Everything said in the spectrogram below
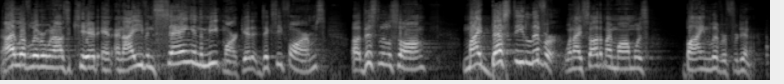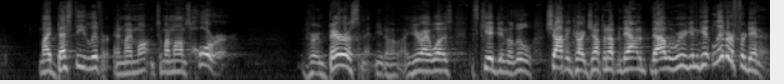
Now, I loved liver when I was a kid, and, and I even sang in the meat market at Dixie Farms uh, this little song, My Bestie Liver, when I saw that my mom was buying liver for dinner. My bestie liver. And my mom, to my mom's horror, her embarrassment, you know, here I was, this kid in a little shopping cart jumping up and down, that we were going to get liver for dinner.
